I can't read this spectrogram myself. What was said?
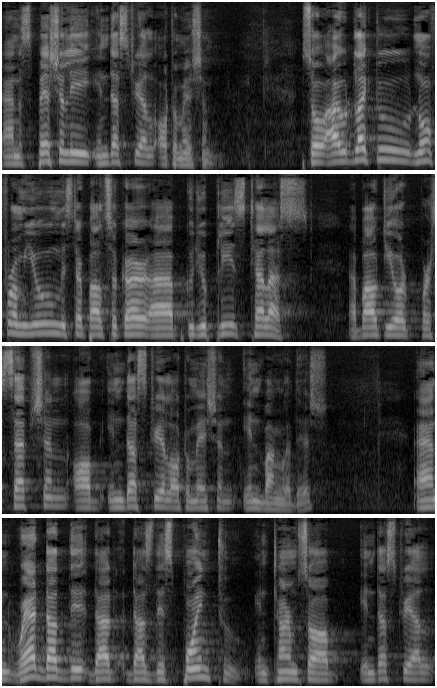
and especially industrial automation. So I would like to know from you, Mr. Palsukar, uh, could you please tell us about your perception of industrial automation in Bangladesh? And where does, the, that, does this point to in terms of industrial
